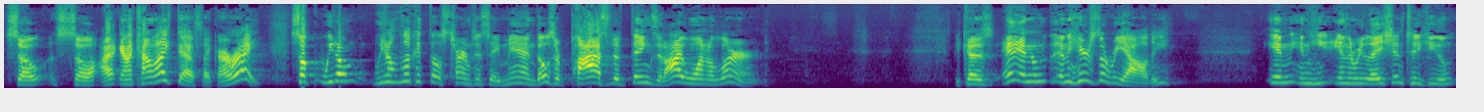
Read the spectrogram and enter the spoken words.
So so i, and I kind of like that. It's like all right so we don't we don't look at those terms and say man those are positive things that i want to learn. Because and, and here's the reality. In in in relation to hum,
